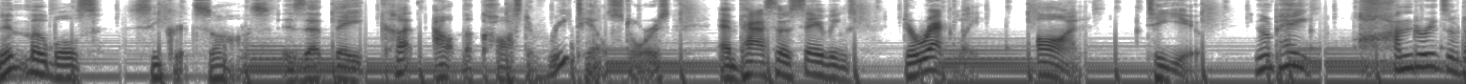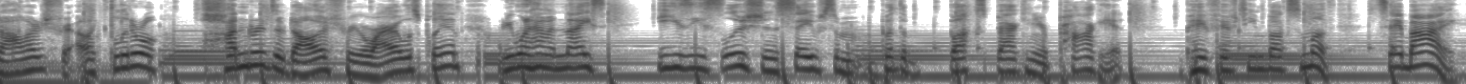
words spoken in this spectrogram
Mint Mobile's secret sauce is that they cut out the cost of retail stores and pass those savings directly on to you. You want to pay hundreds of dollars for, like literal hundreds of dollars for your wireless plan? Or do you want to have a nice, easy solution, save some, put the bucks back in your pocket, pay 15 bucks a month? Say bye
